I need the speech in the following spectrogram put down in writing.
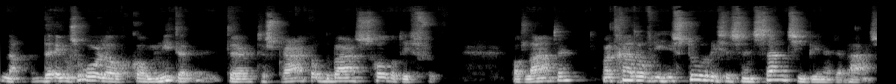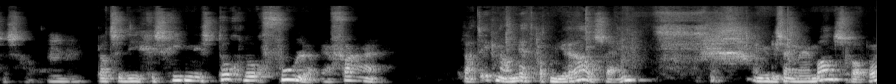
Nou, de Engelse oorlogen komen niet ter, ter sprake op de basisschool, dat is wat later. Maar het gaat over die historische sensatie binnen de basisschool. Dat ze die geschiedenis toch nog voelen, ervaren. Laat ik nou net admiraal zijn. En jullie zijn mijn manschappen.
